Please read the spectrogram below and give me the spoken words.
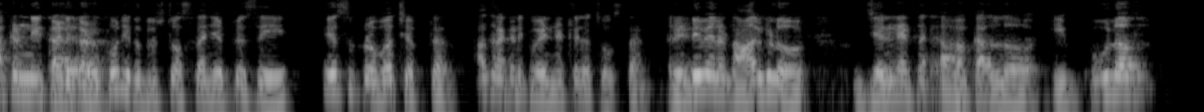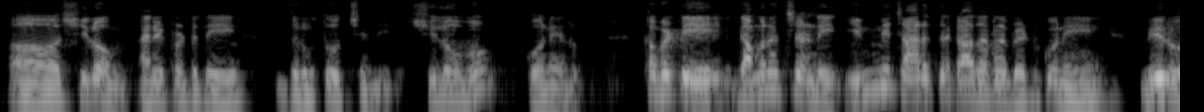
అక్కడ నీ కళ్ళు కడుక్కో నీకు దృష్టి వస్తుందని చెప్పేసి యేసు ప్రభు చెప్తారు. అతను అక్కడికి వెళ్ళినట్లుగా చూస్తాను రెండు వేల నాలుగులో జరిగినట్ల తవ్వకాల్లో ఈ పూల్ ఆఫ్ షిలోమ్ అనేటువంటిది దొరుకుతూ వచ్చింది. షిలోము కోనేరు. కాబట్టి గమనించండి ఇన్ని చారిత్రక ఆధారాలు పెట్టుకొని మీరు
